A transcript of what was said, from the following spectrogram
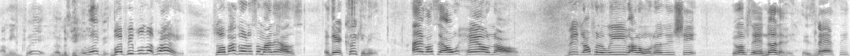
I mean, but other people love it. But people look right. So if I go to somebody's house and they're cooking it, I ain't gonna say, oh hell no. Bitch, I'm finna leave. I don't want none of this shit. You know what I'm saying? None of it. It's nasty.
